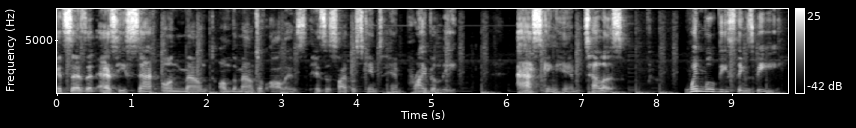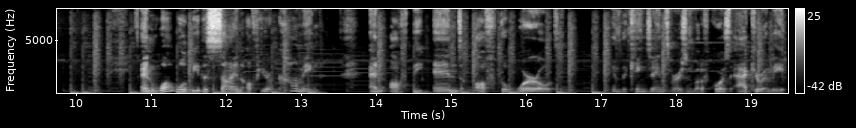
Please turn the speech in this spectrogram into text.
It says that as he sat on mount on the Mount of Olives, his disciples came to him privately, asking him, "Tell us, when will these things be?" And what will be the sign of your coming and of the end of the world in the King James Version? But of course, accurately,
